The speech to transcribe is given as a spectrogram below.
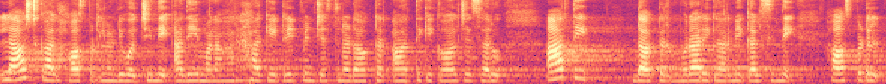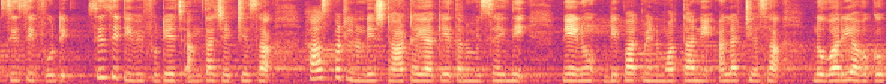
లాస్ట్ కాల్ హాస్పిటల్ నుండి వచ్చింది. అది మన అర్హాకి ట్రీట్మెంట్ చేస్తున్న డాక్టర్ ఆర్తికి కాల్ చేశారు. ఆర్తి డాక్టర్ మురారి గారిని కలిసింది. హాస్పిటల్ సీసీ ఫుటే సీసీటీవీ ఫుటేజ్ అంతా చెక్ చేశా. హాస్పిటల్ నుండి స్టార్ట్ అయ్యాకే తను మిస్ అయింది. నేను డిపార్ట్మెంట్ మొత్తాన్ని అలర్ట్ చేశా. నువ్వు వరి అవ్వకు.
